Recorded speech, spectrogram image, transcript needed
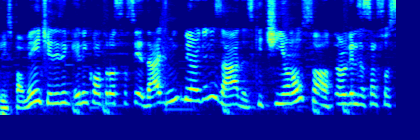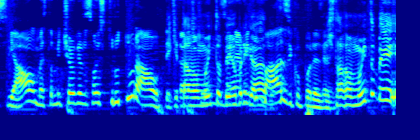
principalmente, ele, ele encontrou sociedades muito bem organizadas, que tinham não só organização social, mas também tinha organização estrutural. E que estavam tinham muito um bem obrigado. básico, por Eles exemplo. estavam muito bem,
